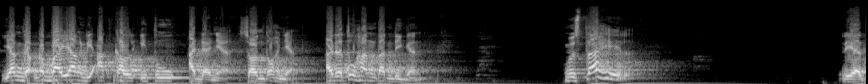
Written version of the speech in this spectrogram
Yang enggak kebayang di akal itu adanya. Contohnya, ada Tuhan tandingan. Mustahil. Lihat,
